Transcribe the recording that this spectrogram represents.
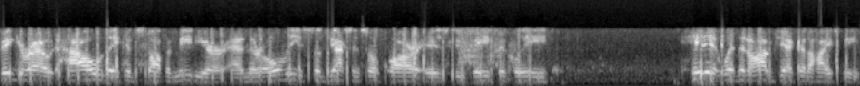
figure out how they could stop a meteor, and their only suggestion so far is to basically hit it with an object at a high speed.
